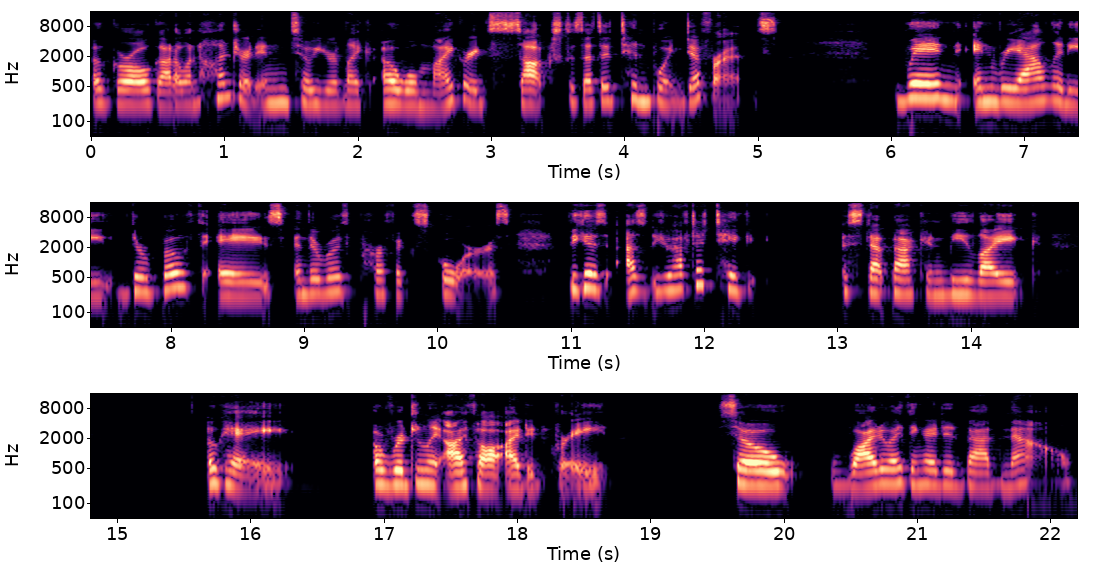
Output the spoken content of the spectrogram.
a girl got a 100, and so you're like, "Oh, well, my grade sucks because that's a ten-point difference." When in reality, they're both A's and they're both perfect scores, because as you have to take a step back and be like "Okay, originally, I thought I did great, so why do I think I did bad now?"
